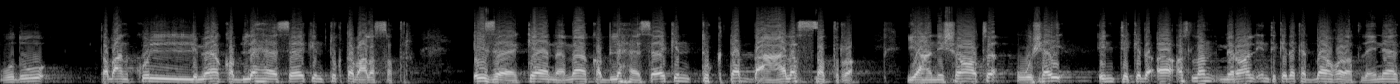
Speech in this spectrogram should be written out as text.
وضوء. طبعا كل ما قبلها ساكن تكتب على السطر. إذا كان ما قبلها ساكن تكتب على السطر. يعني شاطئ وشيء انت كده آه أصلا ميرال انت كده كاتباها غلط لأن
